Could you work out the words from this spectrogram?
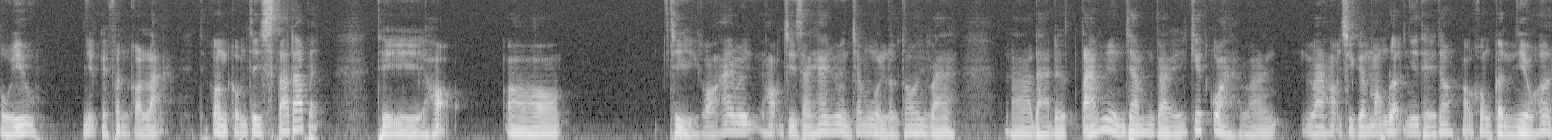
tối ưu những cái phần còn lại. Thế còn công ty startup ấy thì họ uh, chỉ có 20 họ chỉ dành 20% nguồn lực thôi và là đạt được 80% cái kết quả và và họ chỉ cần mong đợi như thế thôi, họ không cần nhiều hơn.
